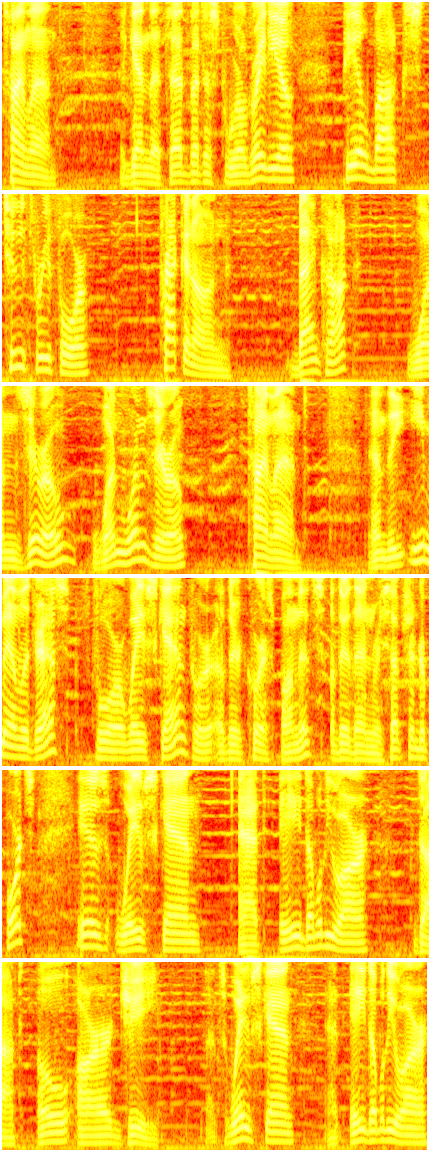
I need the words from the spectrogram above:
Thailand. Again, that's Adventist World Radio, P.O. Box 234, Prakanong, Bangkok 10110, Thailand. And the email address for Wavescan for other correspondence other than reception reports is wavescan at awr.org. That's wavescan at awr.org.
